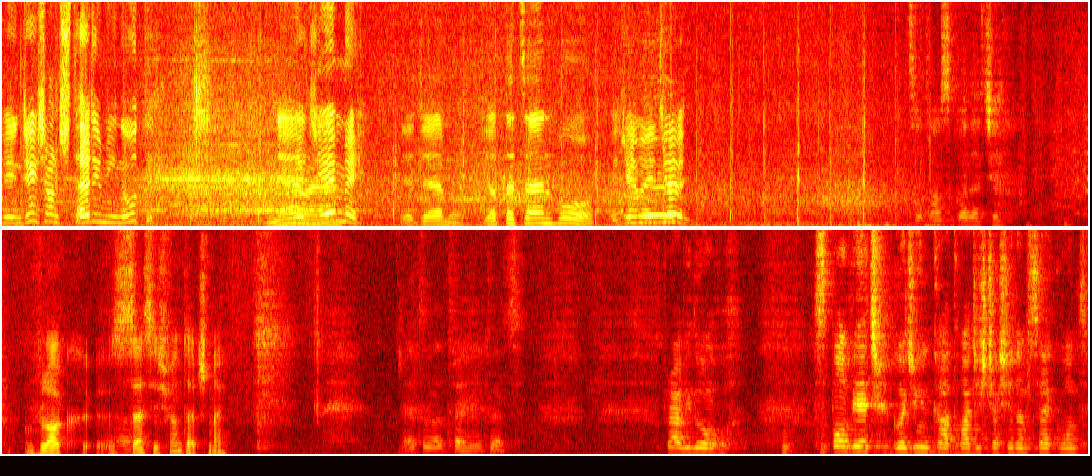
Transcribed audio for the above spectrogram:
54 minuty. Nie, Jedziemy, Jedziemy. JTCNW. jedziemy, jedziemy. Co tam składacie? Vlog z sesji świątecznej. Ja to na trening lecę. Prawidłowo. Spowiedź, godzinka 27 sekund.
